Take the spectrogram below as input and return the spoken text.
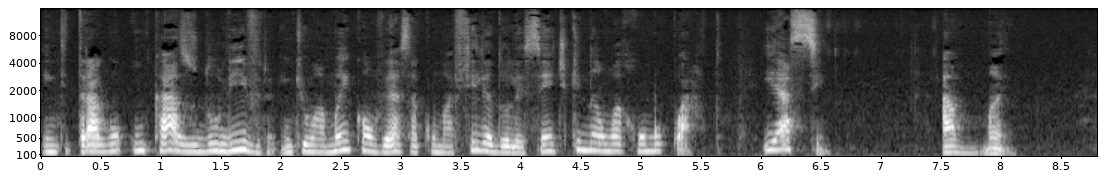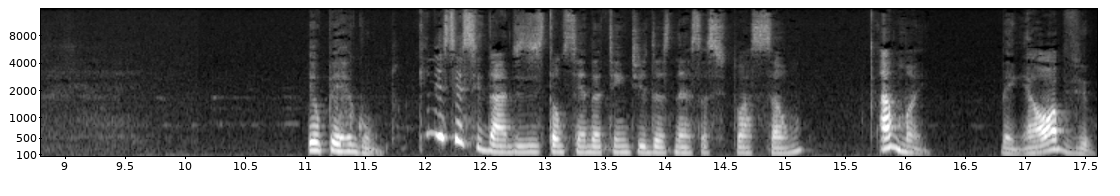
em que trago um caso do livro em que uma mãe conversa com uma filha adolescente que não arruma o quarto. E é assim: a mãe. Eu pergunto: que necessidades estão sendo atendidas nessa situação? A mãe. Bem, é óbvio,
